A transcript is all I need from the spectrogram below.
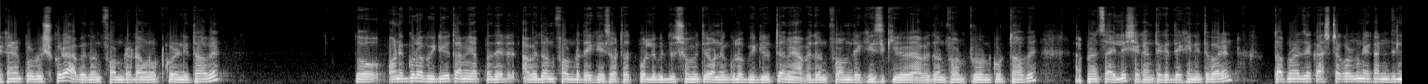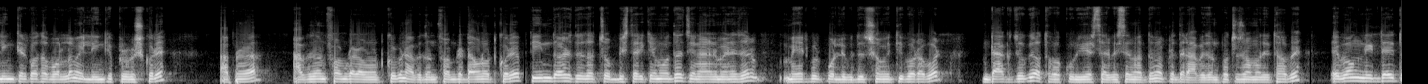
এখানে প্রবেশ করে আবেদন ফর্মটা ডাউনলোড করে নিতে হবে। তো অনেকগুলো ভিডিওতে আমি আপনাদের আবেদন ফর্মটা দেখিয়েছি, অর্থাৎ পল্লী বিদ্যুৎ সমিতির অনেকগুলো ভিডিওতে আমি আবেদন ফর্ম দেখিয়েছি, কীভাবে আবেদন ফর্ম পূরণ করতে হবে। আপনারা চাইলে সেখান থেকে দেখে নিতে পারেন। তো আপনারা যে কাজটা করবেন, এখানে যে লিঙ্কের কথা বললাম, এই লিঙ্কে প্রবেশ করে আপনারা আবেদন ফর্মটা ডাউনলোড করবেন। আবেদন ফর্মটা ডাউনলোড করে তিন দশ দু তারিখের মধ্যে জেনারেল ম্যানেজার মেহেরপুর পল্লী বিদ্যুৎ সমিতি বরাবর ডাকযোগে অথবা কুরিয়ার সার্ভিসের মাধ্যমে আপনাদের আবেদনপত্র জমা দিতে হবে এবং নির্ধারিত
